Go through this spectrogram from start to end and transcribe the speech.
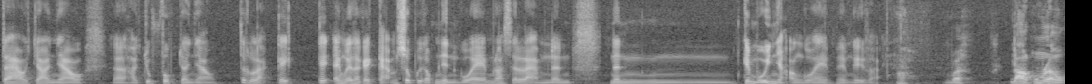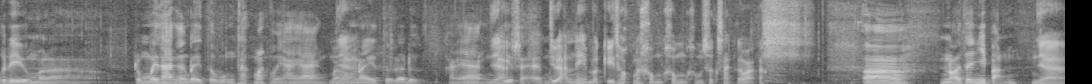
trao cho nhau à, họ chúc phúc cho nhau tức là cái cái em nghĩ là cái cảm xúc cái góc nhìn của em nó sẽ làm nên nên cái mũi nhọn của em em nghĩ vậy oh, vâng đó cũng là một cái điều mà là trong mấy tháng gần đây tôi vẫn thắc mắc về Hải An và dạ. hôm nay tôi đã được Hải An dạ. chia sẻ chứ ảnh em mà kỹ thuật nó không không không xuất sắc các bạn à, nói tới nhiếp ảnh dạ.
